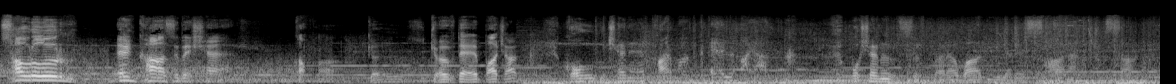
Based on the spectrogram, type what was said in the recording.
savrulur enkazı beşer. Kafa, göz, gövde, bacak, kol, çene, parmak, el, ayak. Boşanır sırtlara, vadilere, sağanak, sağanak.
